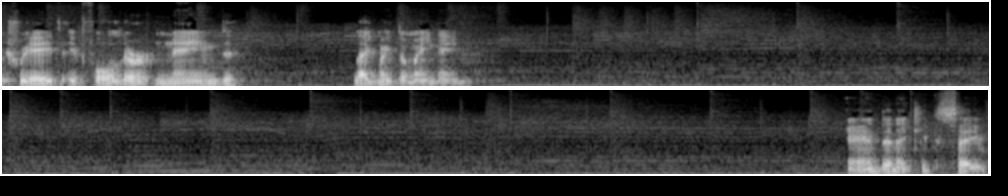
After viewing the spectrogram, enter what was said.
to create a folder named like my domain name. And then I click save.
